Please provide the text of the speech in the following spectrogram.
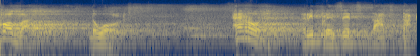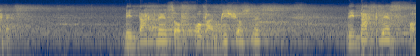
cover the world. Herod represents that darkness the darkness of, of ambitiousness, the darkness of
